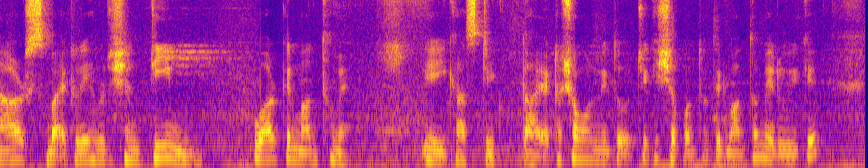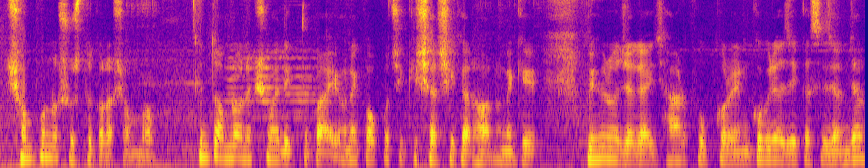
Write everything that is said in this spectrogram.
নার্স বা একটা রিহ্যাবিলিটেশন টিম ওয়ার্কের মাধ্যমে এই কাজটি করতে হয়। একটা সমন্বিত চিকিৎসা পদ্ধতির মাধ্যমে রুগীকে সম্পূর্ণ সুস্থ করা সম্ভব। কিন্তু আমরা অনেক সময় দেখতে পাই, অনেক অপচিকিৎসার শিকার হন, অনেকে বিভিন্ন জায়গায় ঝাড়ফুঁক করেন, কবিরাজের কাছে যান, যার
